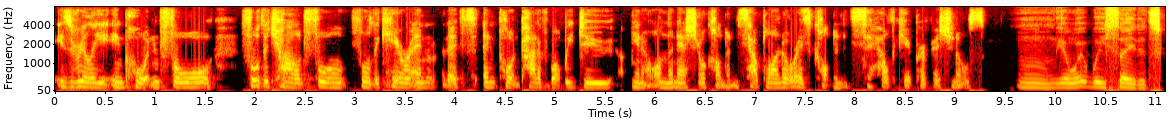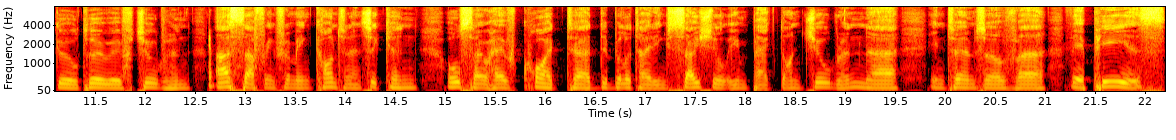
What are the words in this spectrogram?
is really important for for the child, for for the carer, and that's an important part of what we do, you know, on the National Continence Helpline or as continence healthcare professionals. Mm, yeah, we, we see it at school too. If children are suffering from incontinence, it can also have quite uh, debilitating social impact on children uh, in terms of uh, their peers,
